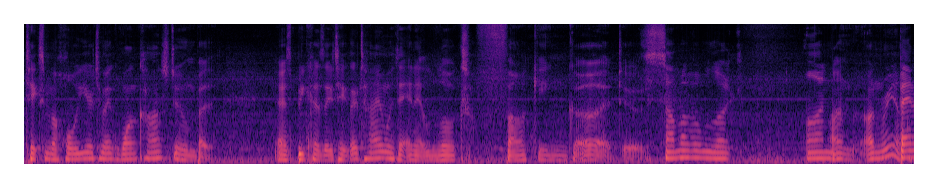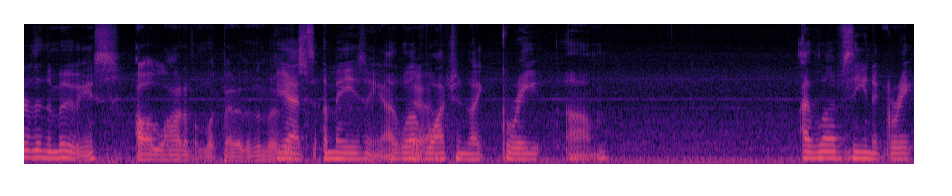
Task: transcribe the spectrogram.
takes them a whole year to make one costume, but that's because they take their time with it and it looks fucking good, dude. Some of them look un- Un- unreal. better than the movies. A lot of them look better than the movies. Yeah, it's amazing. I love Yeah. watching like great. Um, I love seeing a great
